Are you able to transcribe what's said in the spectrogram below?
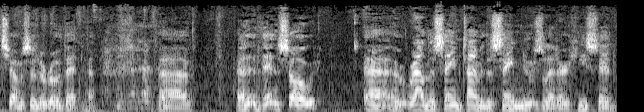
Shamsundar wrote that down. Uh, and then so uh, around the same time in the same newsletter, he said,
